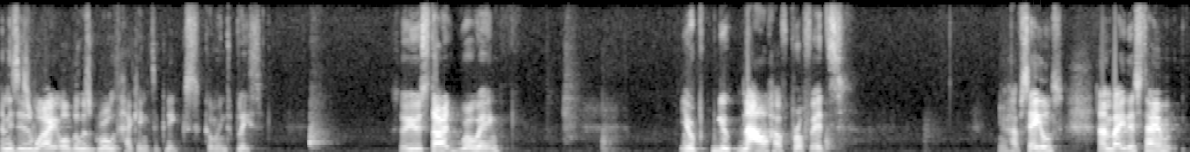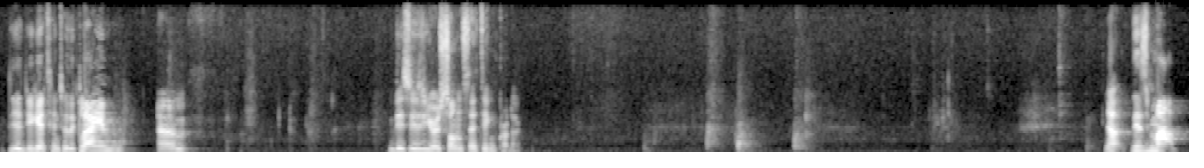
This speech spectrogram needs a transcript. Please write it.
And this is why all those growth hacking techniques come into place. So you start growing, you you now have profits, you have sales, and by this time you get into decline, um, this is your sunsetting product. Now, this maps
